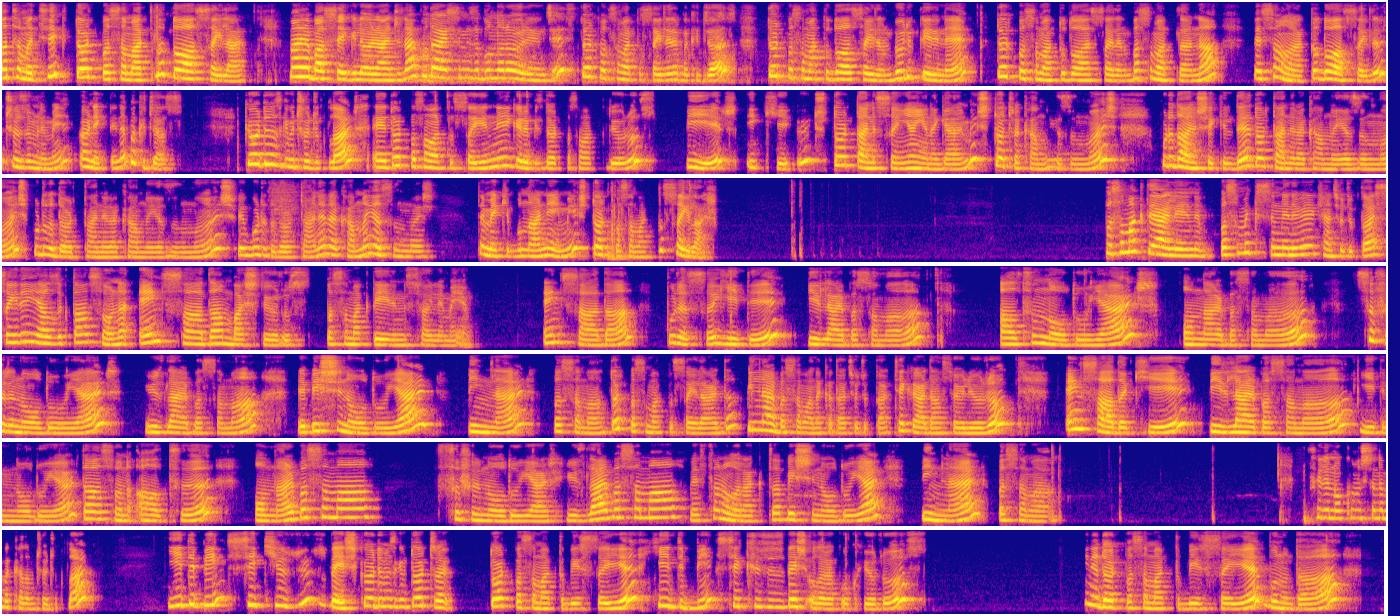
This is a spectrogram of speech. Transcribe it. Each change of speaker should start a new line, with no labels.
Matematik 4 basamaklı doğal sayılar. Merhaba sevgili öğrenciler. Bu dersimizde bunları öğreneceğiz. 4 basamaklı sayılara bakacağız. 4 basamaklı doğal sayıların bölüklerine, 4 basamaklı doğal sayıların basamaklarına ve son olarak da doğal sayıları çözümlemeye örneklerine bakacağız. Gördüğünüz gibi çocuklar 4 e, basamaklı sayı neye göre biz 4 basamaklı diyoruz? 1, 2, 3, 4 tane sayı yan yana gelmiş, 4 rakamlı yazılmış. Burada da aynı şekilde 4 tane rakamla yazılmış. Burada da 4 tane rakamla yazılmış. Ve burada da 4 tane rakamla yazılmış. Demek ki bunlar neymiş? 4 basamaklı sayılar. Basamak değerlerini, basamak isimlerini verirken çocuklar sayıyı yazdıktan sonra en sağdan başlıyoruz basamak değerini söylemeye. En sağdan burası 7 birler basamağı. Altının olduğu yer onlar basamağı. Sıfırın olduğu yer yüzler basamağı ve beşin olduğu yer binler basamağı. Dört basamaklı sayılarda binler basamağına kadar çocuklar. Tekrardan söylüyorum. En sağdaki birler basamağı, 7'nin olduğu yer. Daha sonra 6, onlar basamağı, sıfırın olduğu yer yüzler basamağı ve son olarak da 5'in olduğu yer binler basamağı. Sayıların okunuşlarına bakalım çocuklar. 7805 gördüğümüz gibi 4, 4 basamaklı bir sayı 7805 olarak okuyoruz. Yine 4 basamaklı bir sayı bunu da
